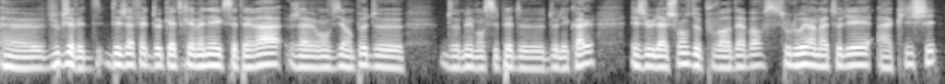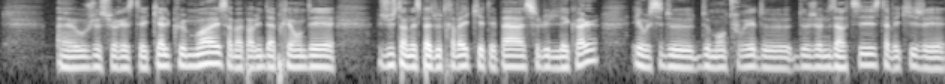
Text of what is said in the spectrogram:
vu que j'avais déjà fait deux quatrième années, etc., j'avais envie un peu de de m'émanciper de, l'école. Et j'ai eu la chance de pouvoir d'abord sous-louer un atelier à Clichy, euh, où je suis resté quelques mois et ça m'a permis d'appréhender juste un espace de travail qui n'était pas celui de l'école et aussi de, m'entourer de, de, jeunes artistes avec qui j'ai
